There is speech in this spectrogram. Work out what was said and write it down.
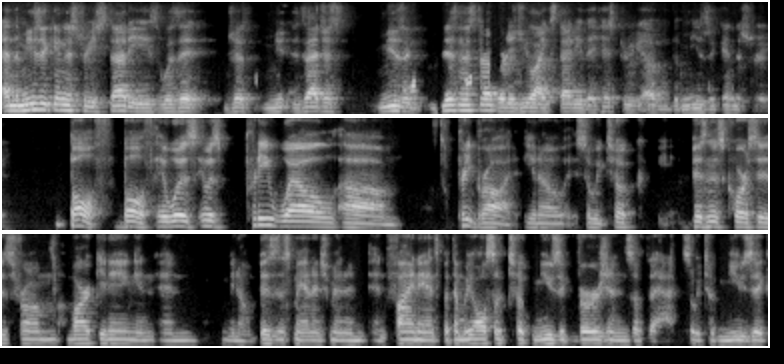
And the music industry studies was it just is that just music business stuff, or did you like study the history of the music industry? Both, both. It was it was pretty well, um, pretty broad. You know, so we took business courses from marketing and and you know business management and, and finance, but then we also took music versions of that. So we took music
